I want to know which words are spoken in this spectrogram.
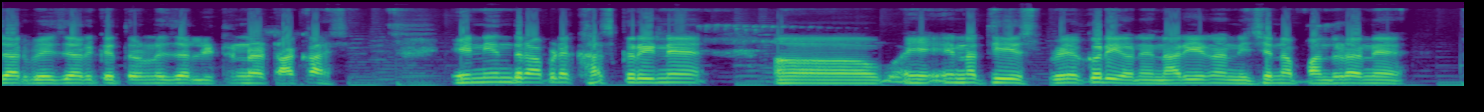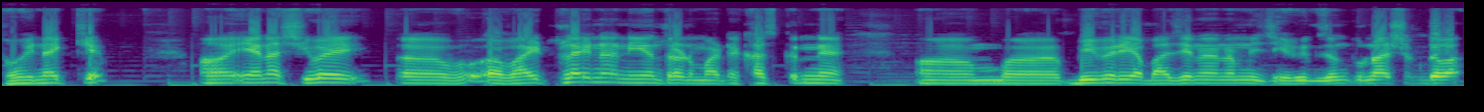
હજાર, બે હજાર કે ત્રણ હજાર લીટરના ટાંકા છે, એની અંદર આપણે ખાસ કરીને એનાથી સ્પ્રે કરી અને નારિયેળના નીચેના પાંદડાને ધોઈ નાખીએ. એના સિવાય વ્હાઇટ ફ્લાયના નિયંત્રણ માટે ખાસ કરીને બીવેરિયા બાજેના નામની જૈવિક જંતુનાશક દવા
